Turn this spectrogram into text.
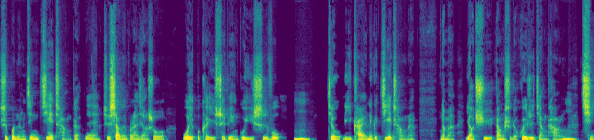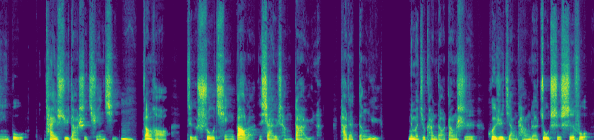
是不能进戒场的。对，所以上人本来想说，我也不可以随便皈依师父，嗯。就离开那个戒场呢，那么要去当时的慧日讲堂，请一部《太虚大师全集》。嗯，刚好这个书请到了，下一场大雨呢，他在等雨，那么就看到当时慧日讲堂的住持师父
